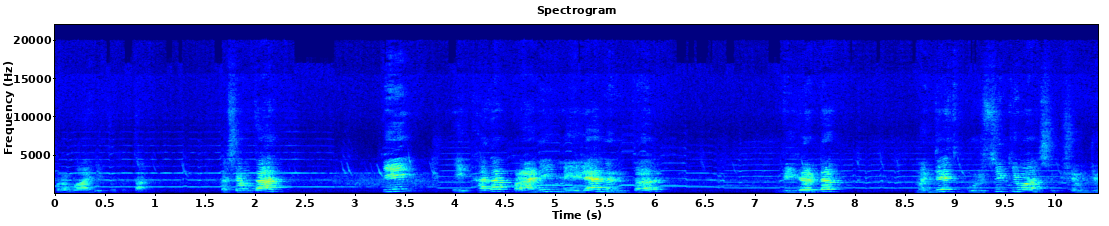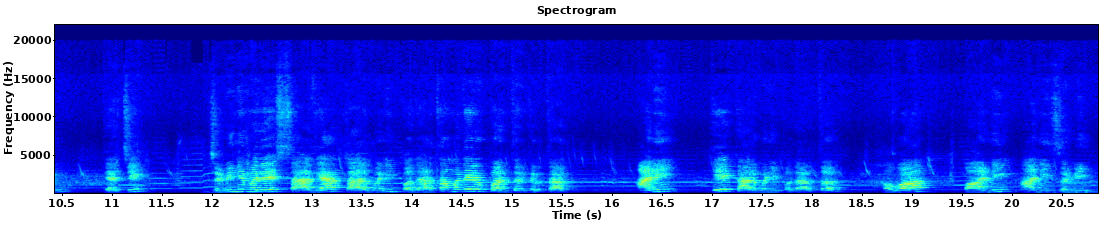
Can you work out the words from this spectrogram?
प्रवाहित होतात. कसे होतात? की एखादा प्राणी मेल्यानंतर विघटक म्हणजेच बुरशी किंवा सूक्ष्मजीव त्याचे जमिनीमध्ये साध्या कार्बनी पदार्थामध्ये रूपांतर करतात. आणि हे कार्बनी पदार्थ हवा पाणी आणि जमीन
